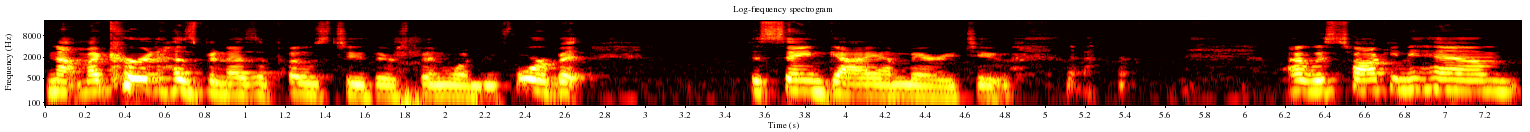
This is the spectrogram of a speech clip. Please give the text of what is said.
Not my current husband, as opposed to there's been one before, but the same guy I'm married to. I was talking to him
